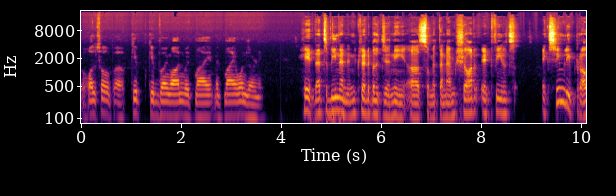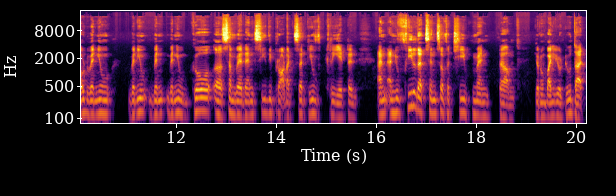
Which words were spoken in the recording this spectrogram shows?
also uh, keep keep going on with my with my own learning. Hey, that's been an incredible journey, uh, Sumit, and I'm sure it feels extremely proud when you when you when when you go uh, somewhere and see the products that you've created, and and you feel that sense of achievement, um, you know, while you do that.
